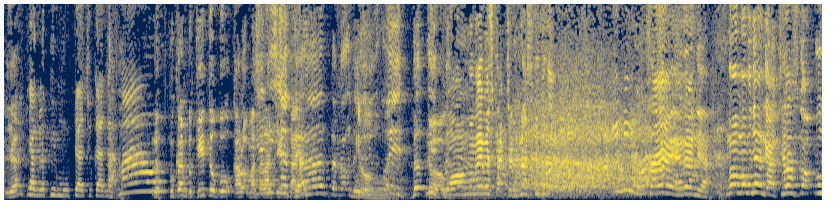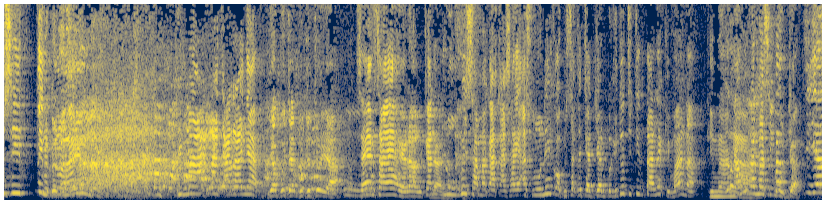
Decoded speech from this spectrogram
Iya. Yang lebih muda juga nggak mau. Loh, bukan begitu, Bu. Kalau masalah cinta itu. Loh, ngomongnya wis gak jelas gitu kok. Ini loh. Saya heran ya, ngomongnya nggak jelas kok positif. Gimana caranya? Ya Bu Bu Cucu ya. Saya yang saya herankan, Luwis sama kakak saya Asmuni kok bisa kejadian begitu itu ceritanya gimana? Gimana? Kamu kan masih muda. Dia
